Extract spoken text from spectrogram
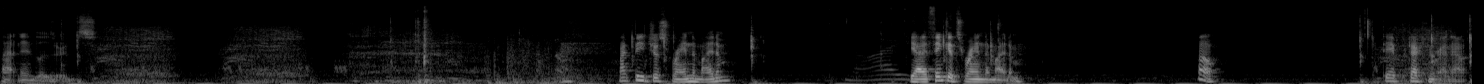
Latinid lizards. Might be just random item. Yeah, I think it's random item. Oh. Day of protection ran out.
